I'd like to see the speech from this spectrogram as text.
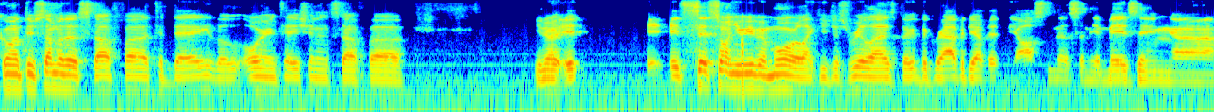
going through some of the stuff uh, today, the orientation and stuff. Uh, you know, it, it, it sits on you even more. Like you just realize the the gravity of it, the awesomeness, and the amazing uh,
